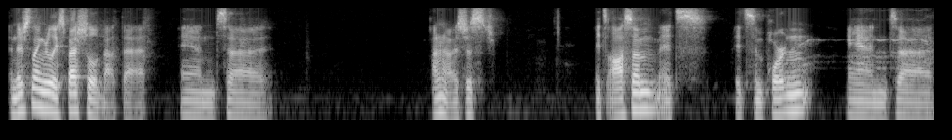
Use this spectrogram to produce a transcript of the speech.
and there's something really special about that. And uh, I don't know, it's just, it's awesome. It's, it's important and uh,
